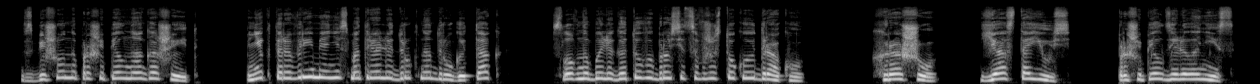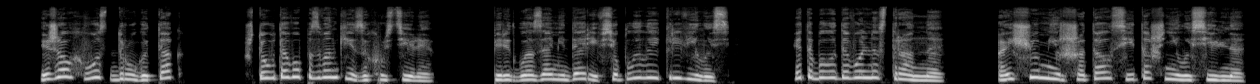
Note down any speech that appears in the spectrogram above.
— взбешенно прошипел на Агашейд. Некоторое время они смотрели друг на друга так, словно были готовы броситься в жестокую драку. «Хорошо, я остаюсь», — прошипел Делиланис и жал хвост друга так, что у того позвонки захрустели. Перед глазами Дарьи все плыло и кривилось. Это было довольно странно. А еще мир шатался и тошнило сильно.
